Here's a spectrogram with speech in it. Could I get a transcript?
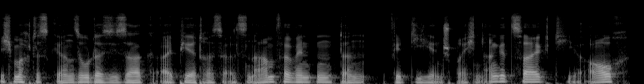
Ich mache das gern so, dass ich sage, IP-Adresse als Namen verwenden. Dann wird die hier entsprechend angezeigt, hier auch.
